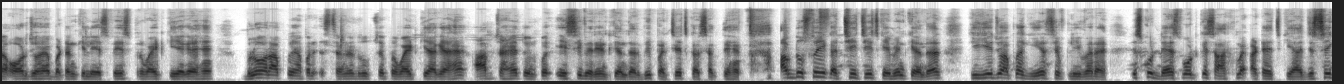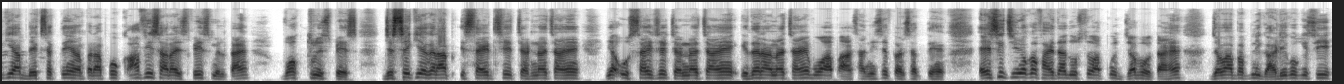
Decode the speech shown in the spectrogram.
और जो है बटन के लिए स्पेस प्रोवाइड किए गए हैं। ब्लोअर आपको यहाँ पर स्टैंडर्ड रूप से प्रोवाइड किया गया है। आप चाहें तो इनको एसी वेरिएंट के अंदर भी परचेज कर सकते हैं। अब दोस्तों, एक अच्छी चीज़ केबिन के अंदर कि ये जो आपका गियर शिफ्ट लीवर है इसको डैशबोर्ड के साथ में अटैच किया है, जिससे कि आप देख सकते हैं यहाँ पर आपको काफ़ी सारा स्पेस मिलता है वॉक थ्रू स्पेस जिससे कि अगर आप इस साइड से चढ़ना चाहें या उस साइड से चढ़ना चाहें, इधर आना चाहें, वो आप आसानी से कर सकते हैं। ऐसी चीज़ों का फ़ायदा दोस्तों आपको जब होता है, जब आप अपनी गाड़ी को किसी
